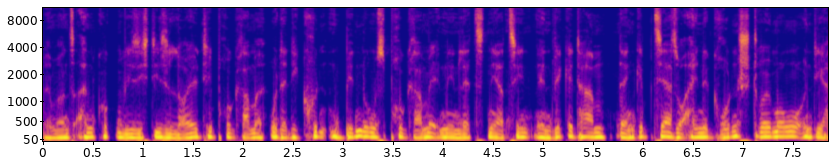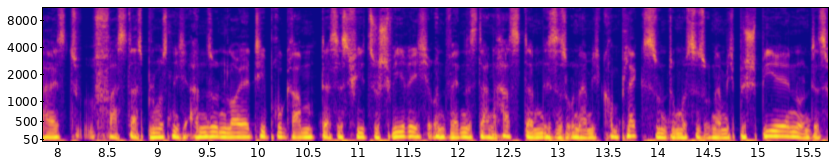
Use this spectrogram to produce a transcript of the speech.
wenn wir uns angucken, wie sich diese Loyalty-Programme oder die Kundenbindungsprogramme in den letzten Jahrzehnten entwickelt haben, dann gibt es ja so eine Grundströmung und die heißt, fass das bloß nicht an, so ein Loyalty-Programm. Das ist viel zu schwierig schwierig und wenn es dann hast, dann ist es unheimlich komplex und du musst es unheimlich bespielen und es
